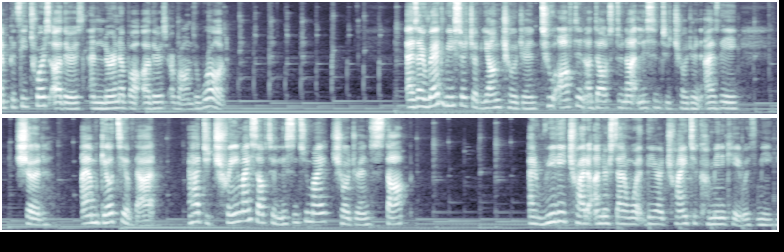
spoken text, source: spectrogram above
empathy towards others, and learn about others around the world. As I read research of young children, too often adults do not listen to children as they should. I am guilty of that. I had to train myself to listen to my children, stop, and really try to understand what they are trying to communicate with me.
